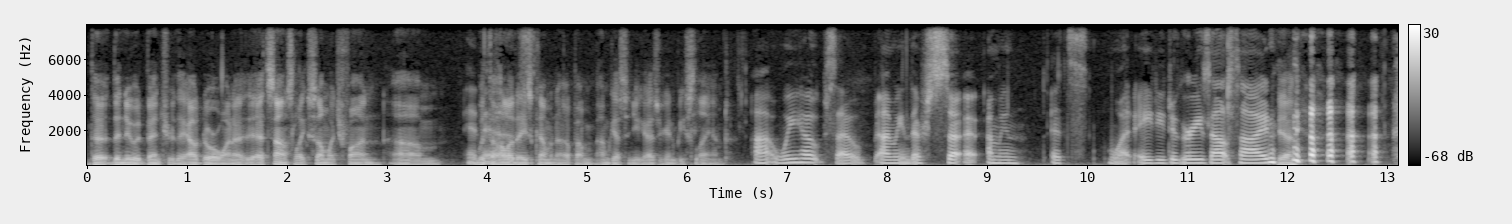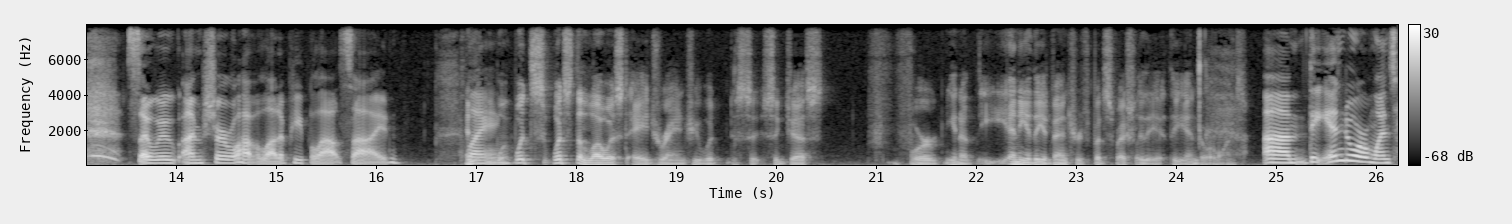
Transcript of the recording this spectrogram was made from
the the new adventure, the outdoor one. That sounds like so much fun. Um, It with the holidays coming up, I'm, I'm guessing you guys are going to be slammed. Uh, we hope so. I mean, there's so. I mean, it's what 80 degrees outside, Yeah. so we, I'm sure we'll have a lot of people outside playing. wh- what's what's the lowest age range you would su- suggest for you know any of the adventures, but especially the the indoor ones? Um, the indoor ones,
